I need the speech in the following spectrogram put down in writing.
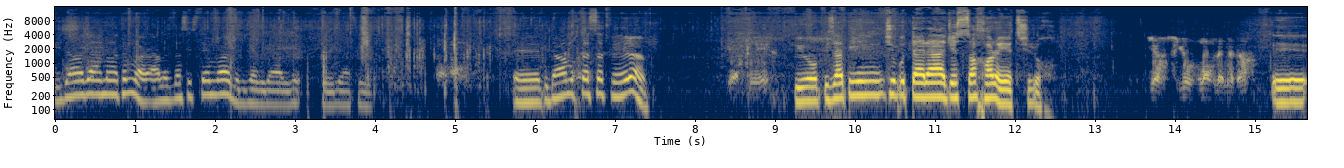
Bir daha da var. Aranızda sistem vardı bize bir daha bir şey Ee, bir daha muhtasat veririm. Yo, bizə deyin ki, bu dərə getsə hara yetişirik? Ee,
